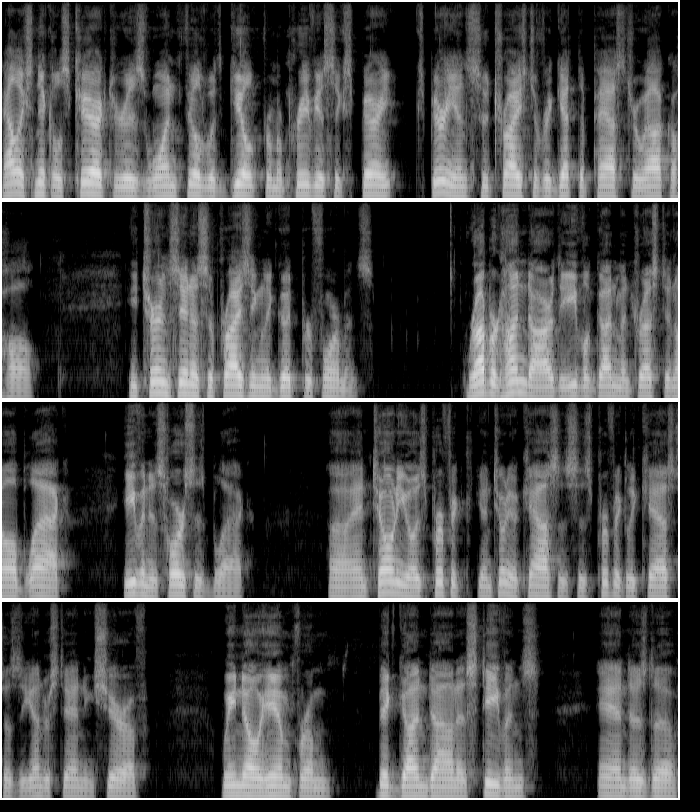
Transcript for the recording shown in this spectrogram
Alex Nichols' character is one filled with guilt from a previous experience who tries to forget the past through alcohol. He turns in a surprisingly good performance. Robert Hundar, the evil gunman dressed in all black, even his horse is black. Uh, Antonio is perfect. Antonio Casas is perfectly cast as the understanding sheriff. We know him from Big Gun Down as Stevens, and as the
